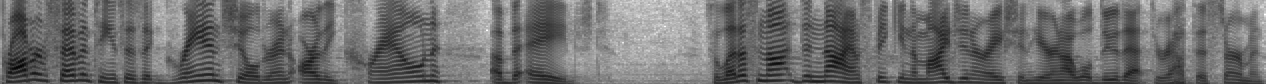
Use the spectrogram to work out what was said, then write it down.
Proverbs 17 says that grandchildren are the crown of the aged. So let us not deny, I'm speaking to my generation here, and I will do that throughout this sermon,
